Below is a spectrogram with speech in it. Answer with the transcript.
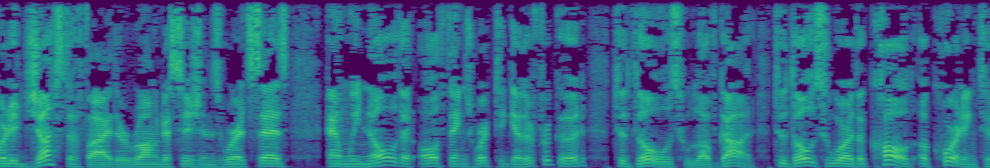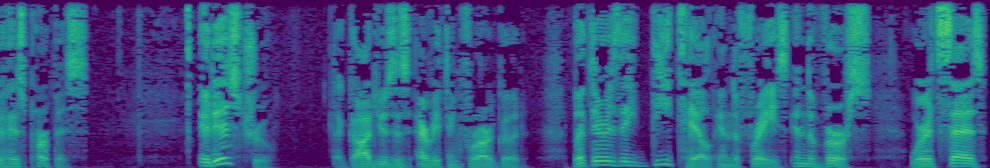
or to justify their wrong decisions where it says, and we know that all things work together for good to those who love God, to those who are the called according to his purpose. It is true that God uses everything for our good, but there is a detail in the phrase, in the verse, where it says,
